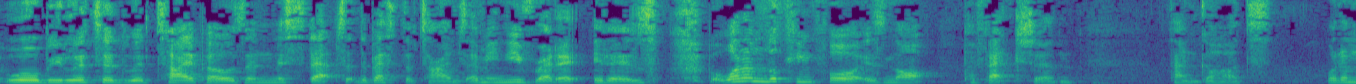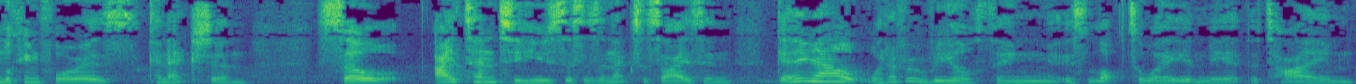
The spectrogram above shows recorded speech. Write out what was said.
will be littered with typos and missteps at the best of times. I mean, you've read it, it is. But what I'm looking for is not perfection, thank God. What I'm looking for is connection. So I tend to use this as an exercise in getting out whatever real thing is locked away in me at the time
